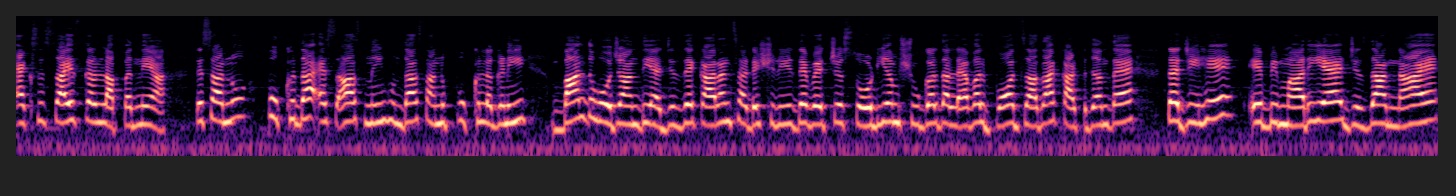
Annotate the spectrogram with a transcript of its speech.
ਐਕਸਰਸਾਈਜ਼ ਕਰਨ ਲੱਗ ਪੈਂਦੇ ਆ ਤੇ ਸਾਨੂੰ ਭੁੱਖ ਦਾ ਅਹਿਸਾਸ ਨਹੀਂ ਹੁੰਦਾ, ਸਾਨੂੰ ਭੁੱਖ ਲੱਗਣੀ ਬੰਦ ਹੋ ਜਾਂਦੀ ਹੈ ਜਿਸ ਦੇ ਕਾਰਨ ਸਾਡੇ ਸਰੀਰ ਦੇ ਵਿੱਚ ਸੋਡੀਅਮ, ਸ਼ੂਗਰ ਦਾ ਲੈਵਲ ਬਹੁਤ ਜ਼ਿਆਦਾ ਘਟ ਜਾਂਦਾ ਹੈ। ਤਾਂ ਜਿਹੇ ਇਹ ਬਿਮਾਰੀ ਹੈ ਜਿਸ ਦਾ ਨਾਂ ਹੈ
